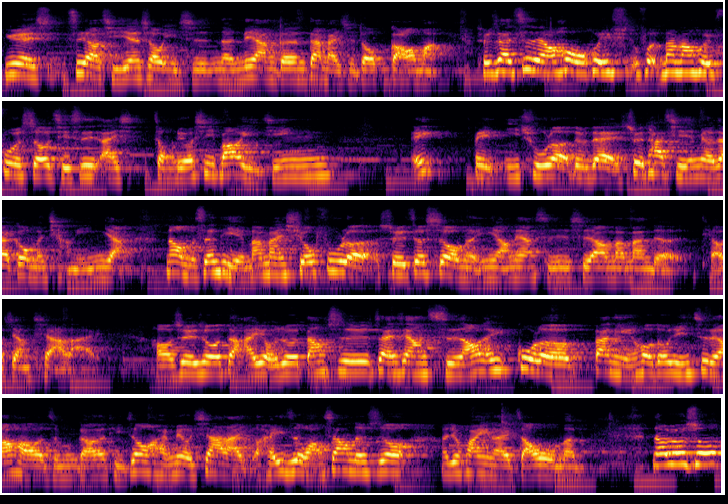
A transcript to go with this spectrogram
因为治疗期间的时候饮食能量跟蛋白质都高嘛，所以在治疗后恢复慢慢恢复的时候，其实癌肿瘤细胞已经哎被移出了，对不对？所以它其实没有在跟我们抢营养，那我们身体也慢慢修复了，所以这时候我们的营养量其实是要慢慢的调降下来。好，所以说，还有就当时再这样吃，然后哎，过了半年以后都已经治疗好了，怎么搞的？体重还没有下来，还一直往上的时候，那就欢迎来找我们。那如果说，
